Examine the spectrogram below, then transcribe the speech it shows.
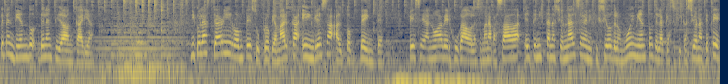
dependiendo de la entidad bancaria. Nicolás Jarry rompe su propia marca e ingresa al top 20. Pese a no haber jugado la semana pasada, el tenista nacional se benefició de los movimientos de la clasificación ATP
